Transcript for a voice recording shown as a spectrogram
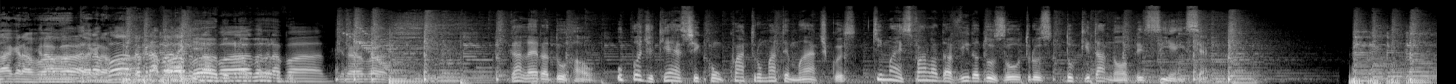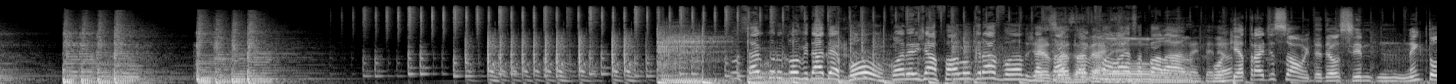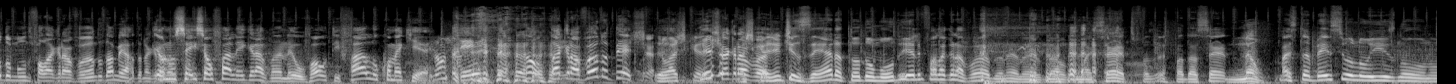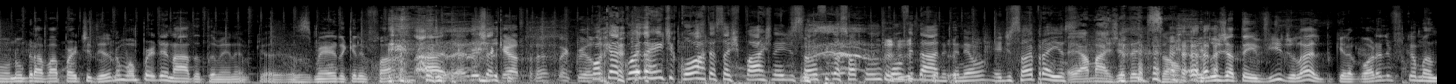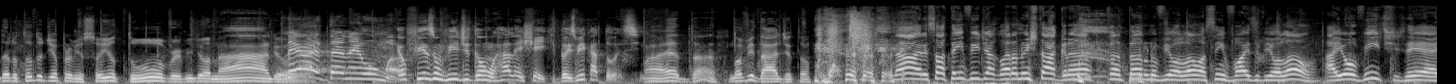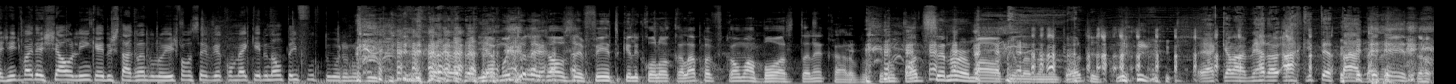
Tá gravando, Gravando. tá Tá gravando. gravando, gravando, Gravando, gravando, gravando. Galera do Hall, o podcast com quatro matemáticos que mais fala da vida dos outros do que da nobre ciência. O convidado é bom? Quando ele já fala gravando, já sabe Exatamente. falar essa palavra, entendeu? Porque é tradição, entendeu? Se nem todo mundo falar gravando, dá merda na Eu gravação. não sei se eu falei gravando, eu volto e falo como é que é. Não sei. Não, tá gravando? Deixa. Eu acho que, Deixa acho gravando. que a gente zera todo mundo e ele fala gravando, né? Não é não é mais certo? Fazer, pra dar certo? Não. Mas também se o Luiz não, não, não gravar a parte dele, não vamos perder nada também, né? Porque as merda que ele fala. Ah, é, deixa quieto, né? Tranquilo. Qualquer coisa a gente corta essas partes na edição e fica só com um convidado, entendeu? Edição é pra isso. É a magia da edição. o Luiz já tem vídeo lá, porque agora ele fica mandando todo dia pra mim. Sou youtuber, milionário. Merda nenhuma. Eu fiz um vídeo de um Harley Shake 2014. Ah, é, dá. Novidade, então. Não, ele só tem vídeo agora no Instagram, cantando no violão, assim, voz e violão. Aí, ouvintes, é, a gente vai deixar o link aí do Instagram do Luiz pra você ver como é que ele não tem futuro no vídeo. E é muito legal os efeitos que ele coloca lá pra ficar uma bosta, né, cara? Porque não pode ser normal aquilo ali, não pode. É aquela merda arquitetada, né? então,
